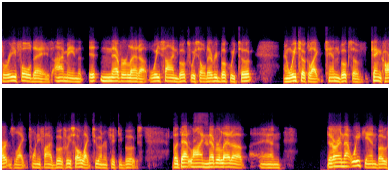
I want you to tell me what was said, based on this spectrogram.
three full days. I mean, it never let up. We signed books. We sold every book we took. And we took like 10 books of 10 cartons, like 25 books. We sold like 250 books. But that line never let up and during that weekend, both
